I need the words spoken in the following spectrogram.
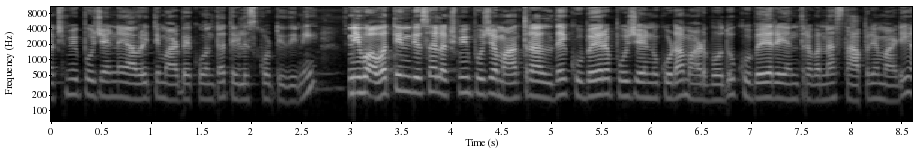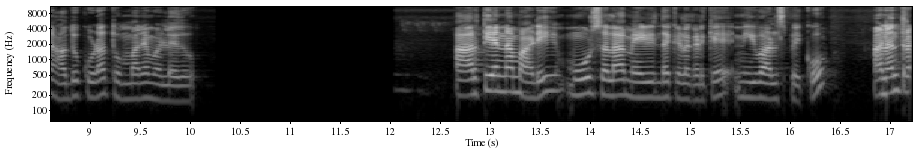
ಲಕ್ಷ್ಮೀ ಪೂಜೆಯನ್ನು ಯಾವ ರೀತಿ ಮಾಡಬೇಕು ಅಂತ ತಿಳಿಸ್ಕೊಟ್ಟಿದ್ದೀನಿ. ನೀವು ಅವತ್ತಿನ ದಿವಸ ಲಕ್ಷ್ಮೀ ಪೂಜೆ ಮಾತ್ರ ಅಲ್ಲದೆ ಕುಬೇರ ಪೂಜೆಯನ್ನು ಕೂಡ ಮಾಡ್ಬೋದು. ಕುಬೇರ ಯಂತ್ರವನ್ನು ಸ್ಥಾಪನೆ ಮಾಡಿ ಅದು ಕೂಡ ತುಂಬಾ ಒಳ್ಳೆಯದು. ಆರತಿಯನ್ನು ಮಾಡಿ ಮೂರು ಸಲ ಮೇಲಿಂದ ಕೆಳಗಡೆಗೆ ನೀವಾಳಿಸ್ಬೇಕು ಅನಂತರ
